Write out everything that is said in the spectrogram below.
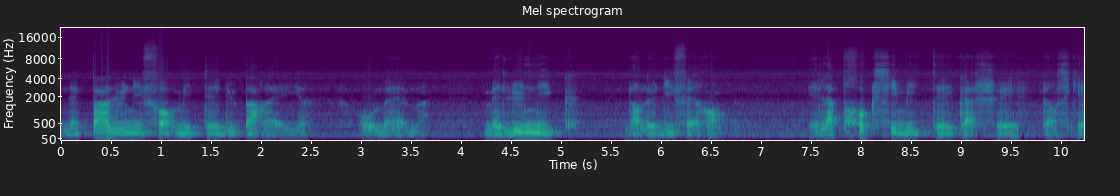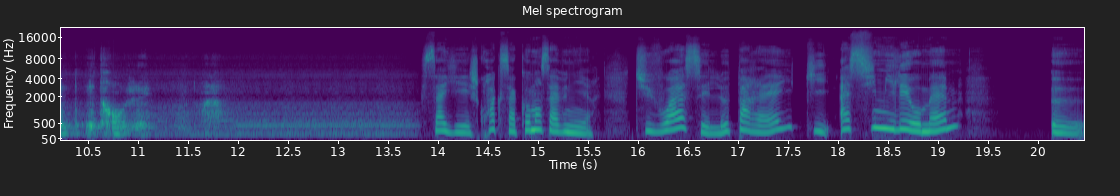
n'est pas l'uniformité du pareil au même, mais l'unique dans le différent et la proximité cachée dans ce qui est étranger. Ça y est, je crois que ça commence à venir. Tu vois, c'est le pareil qui, assimilé au même. Euh.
